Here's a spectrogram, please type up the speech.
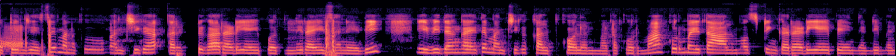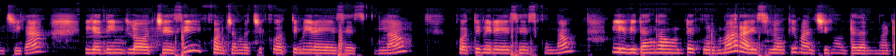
ఓపెన్ చేస్తే మనకు మంచిగా కరెక్ట్గా రెడీ అయిపోతుంది రైస్ అనేది. ఈ విధంగా అయితే మంచిగా కలుపుకోవాలన్నమాట కుర్మా. కుర్మా అయితే ఆల్మోస్ట్ ఇంకా రెడీ అయిపోయిందండి మంచిగా. ఇక దీంట్లో వచ్చేసి కొంచెం వచ్చి కొత్తిమీర వేసేసుకుందాం. కొత్తిమీర వేసేసుకుందాం. ఈ విధంగా ఉంటే కుర్మా రైస్లోకి మంచిగా ఉంటుంది అనమాట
